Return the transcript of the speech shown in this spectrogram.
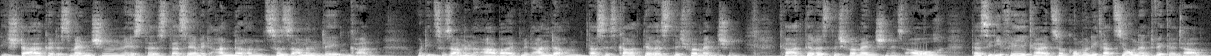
die Stärke des Menschen ist es, dass er mit anderen zusammenleben kann. Und die Zusammenarbeit mit anderen, das ist charakteristisch für Menschen. Charakteristisch für Menschen ist auch, dass sie die Fähigkeit zur Kommunikation entwickelt haben,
